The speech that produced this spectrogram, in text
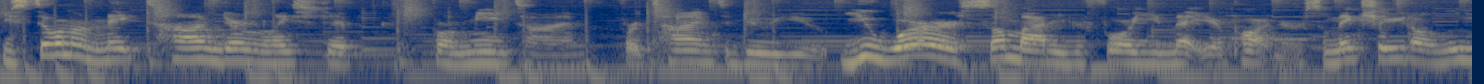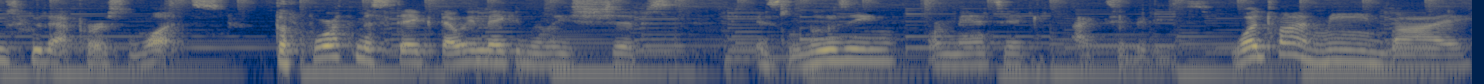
You still want to make time during relationship for me time, for time to do you. You were somebody before you met your partner, so make sure you don't lose who that person was. The fourth mistake that we make in relationships is losing romantic activities. What do I mean by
